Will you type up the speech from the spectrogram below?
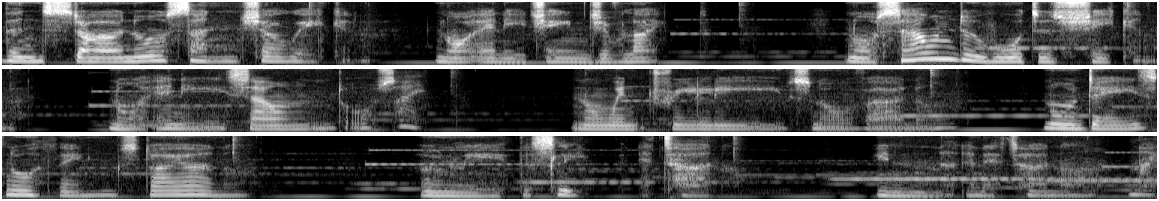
Then star nor sun shall waken, nor any change of light, nor sound of waters shaken, nor any sound or sight, nor wintry leaves nor vernal, nor days nor things diurnal, only the sleep eternal in an eternal night.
